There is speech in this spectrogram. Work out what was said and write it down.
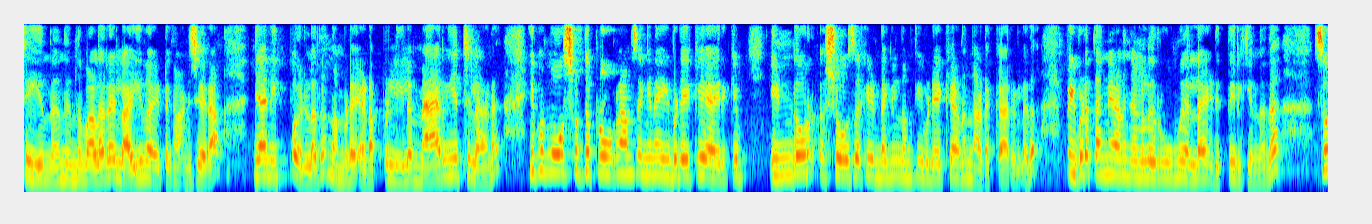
ചെയ്യുന്നതെന്ന് ഇന്ന് വളരെ ലൈവായിട്ട് കാണിച്ചു തരാം. ഞാൻ ഇപ്പോൾ ഉള്ളത് നമ്മുടെ എടപ്പള്ളിയിലെ മാരിയറ്റിലാണ്. ഇപ്പോൾ മോസ്റ്റ് ഓഫ് ദ പ്രോഗ്രാംസ് ഇങ്ങനെ ഇവിടെയൊക്കെ ആയിരിക്കും? ഇൻഡോർ ഷോസ് ഒക്കെ ഉണ്ടെങ്കിൽ നമുക്ക് ഇവിടെയൊക്കെയാണ് നടക്കാറുള്ളത്. അപ്പോൾ ഇവിടെ തന്നെയാണ് ഞങ്ങൾ റൂമും എല്ലാം എടുത്തിരിക്കുന്നത്. സോ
